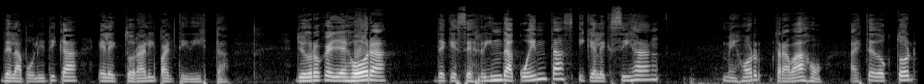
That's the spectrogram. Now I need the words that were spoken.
de la política electoral y partidista. Yo creo que ya es hora de que se rinda cuentas y que le exijan mejor trabajo a este doctor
